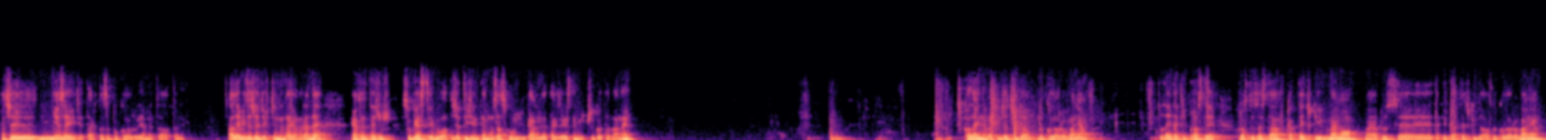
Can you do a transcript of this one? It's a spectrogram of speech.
znaczy nie zejdzie, tak? To co pokolorujemy, to, to nie. Ale widzę, że dziewczyny dają radę. Ja to też już sugestia było, że tydzień temu zaschło mi w gardle, także jestem już przygotowany. Kolejne właśnie rzeczy do, do kolorowania. Tutaj taki prosty, prosty zestaw, karteczki memo e, plus e, takie karteczki do, do kolorowania.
